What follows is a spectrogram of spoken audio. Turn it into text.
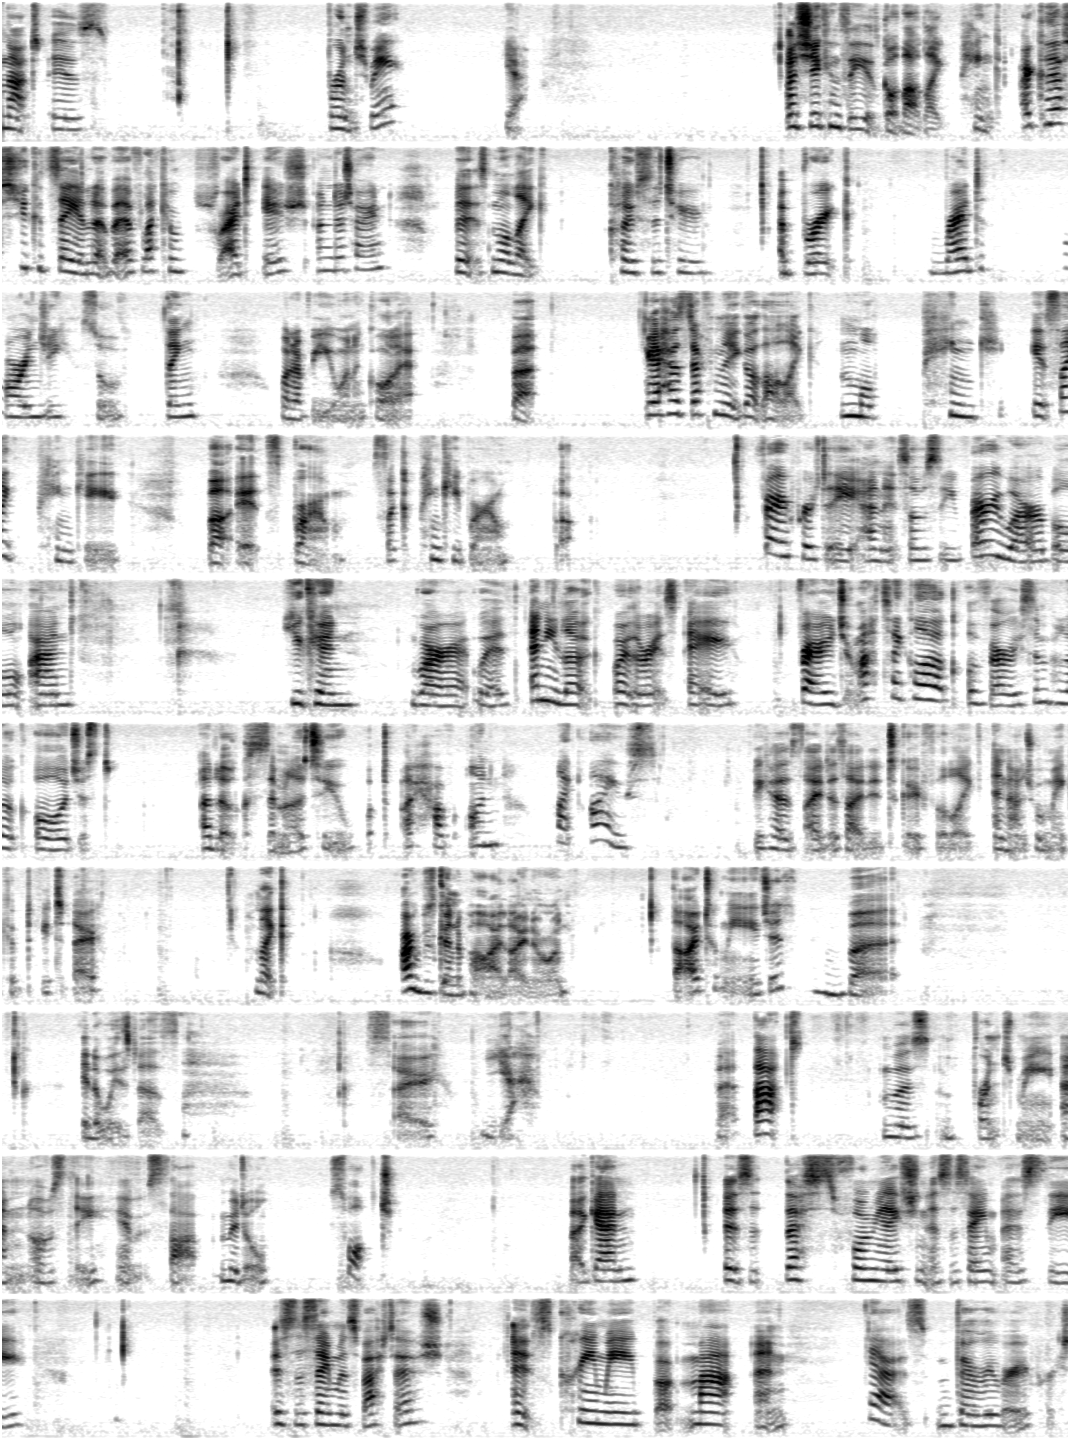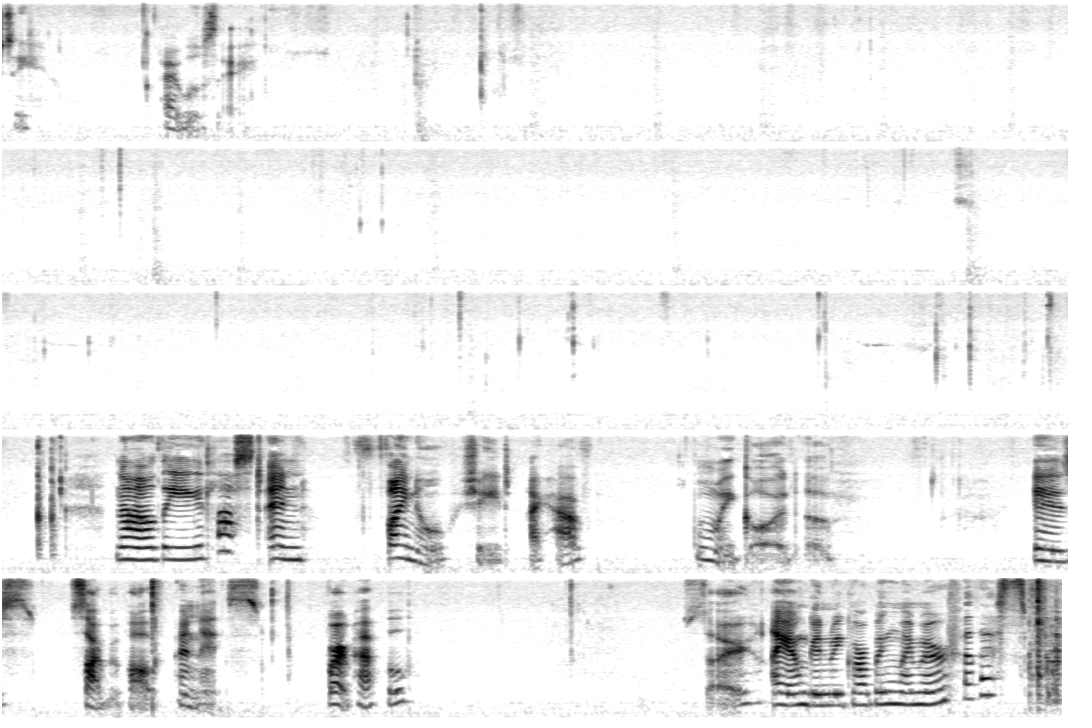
And that is Brunch Me. Yeah. As you can see, it's got that like pink, I guess you could say a little bit of like a reddish undertone, but it's more like closer to a brick red, orangey sort of thing, whatever you want to call it. But it has definitely got that like more pinky, it's like pinky, but it's brown. It's like a pinky brown, very pretty and it's obviously very wearable and you can wear it with any look, whether it's a very dramatic look or very simple look or just a look similar to what I have on my eyes because I decided to go for like a natural makeup day today. Like I was to put eyeliner on. That I took me ages but it always does. So yeah. But that was Brunch Me and obviously it was that middle swatch. But again, it's this formulation is the same as the is the same as fetish. It's creamy but matte and yeah, it's very very pretty. I will say. Now the last and final shade I have, oh my god, uh, is Cyberpop and it's bright purple. So I am going to be grabbing my mirror for this.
